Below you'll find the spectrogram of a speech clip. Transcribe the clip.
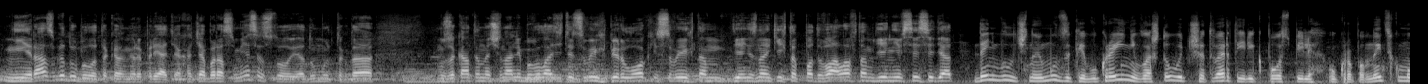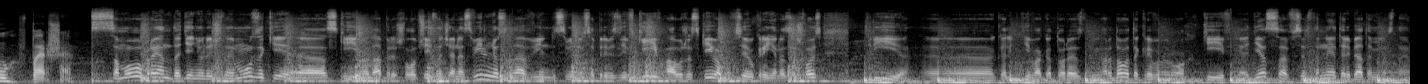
не раз в году было такое мероприятие, а хотя бы раз в месяц, то я думаю, тогда музыканты начинали бы вылазить из своих берлог, из своих там, я не знаю, каких-то подвалов, там, где они все сидят. День вуличної музики в Україні влаштовують четвертий рік поспіль. У Кропивницькому вперше. С самого бренда День уличной музыки э, с Киева да, пришел. Вообще изначально с Вильнюса, да, Виль- с Вильнюса привезли в Киев, а уже с Киева по всей Украине разошлось. Три э, коллектива, которые из двух городов, это Кривой Рог, Киев и Одесса. Все остальные это ребята местные.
